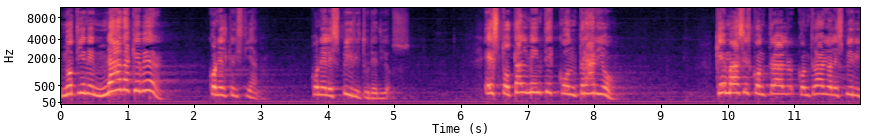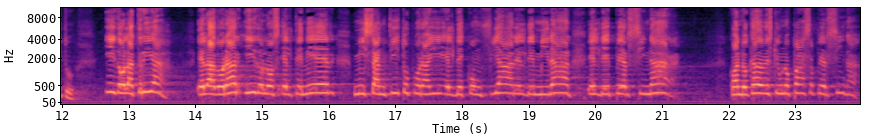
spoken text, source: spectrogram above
no tiene nada que ver con el cristiano, con el Espíritu de Dios. Es totalmente contrario. ¿Qué más es contrario, contrario al Espíritu? Idolatría el adorar ídolos, el tener mi santito por ahí, el de confiar, el de mirar, el de persinar. Cuando cada vez que uno pasa, persina.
